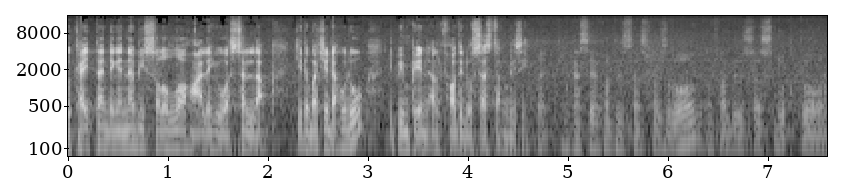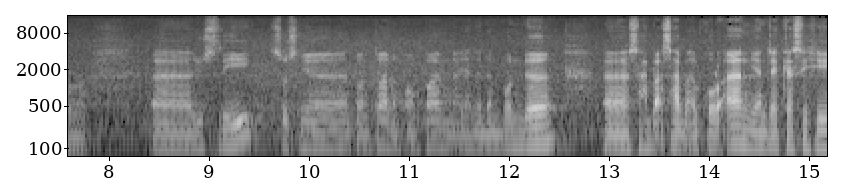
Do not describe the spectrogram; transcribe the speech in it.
berkaitan dengan Nabi sallallahu alaihi wasallam. Kita baca dahulu dipimpin Al-Fadhil Ustaz Tarmizi. Terima kasih Al-Fadhil Ustaz Fazrul, Al-Fadhil Ustaz Dr. Uh, Yusri, khususnya tuan-tuan dan puan-puan ayah dan bonda uh, sahabat-sahabat Al-Quran yang dikasihi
